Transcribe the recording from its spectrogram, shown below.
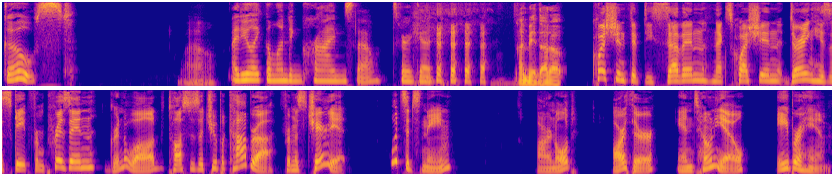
Ghost. Wow. I do like the London Crimes, though. It's very good. I made that up. question 57. Next question. During his escape from prison, Grindelwald tosses a chupacabra from his chariot. What's its name? Arnold, Arthur, Antonio, Abraham.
